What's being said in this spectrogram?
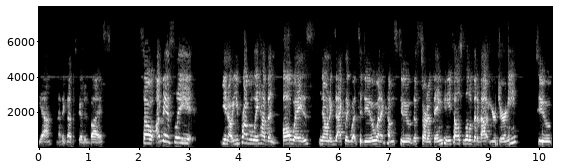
Yeah, I think that's good advice. So obviously, you know, you probably haven't always known exactly what to do when it comes to this sort of thing. Can you tell us a little bit about your journey to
